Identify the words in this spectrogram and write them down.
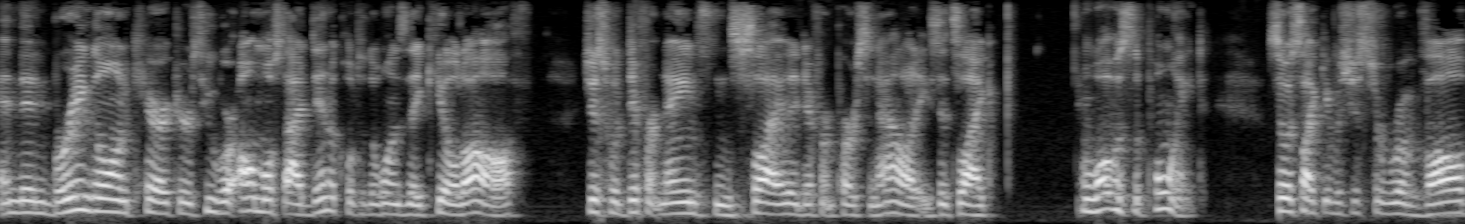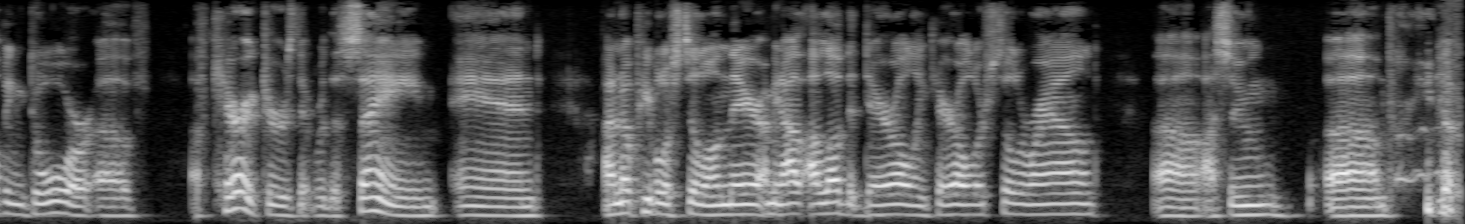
and then bring on characters who were almost identical to the ones they killed off, just with different names and slightly different personalities. It's like, what was the point? So it's like it was just a revolving door of of characters that were the same. And I know people are still on there. I mean, I, I love that Daryl and Carol are still around. Uh, I assume um, you know,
